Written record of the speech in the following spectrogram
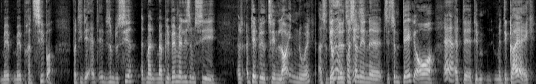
med, med principper. Fordi det er, det, er, som du siger, at man, man bliver ved med at ligesom sige, at at det er blevet til en løgn nu, ikke? Altså det er jo, blevet til præcis. sådan en øh, til sådan en dække over, Ja, ja. at øh, det, men det gør jeg ikke.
